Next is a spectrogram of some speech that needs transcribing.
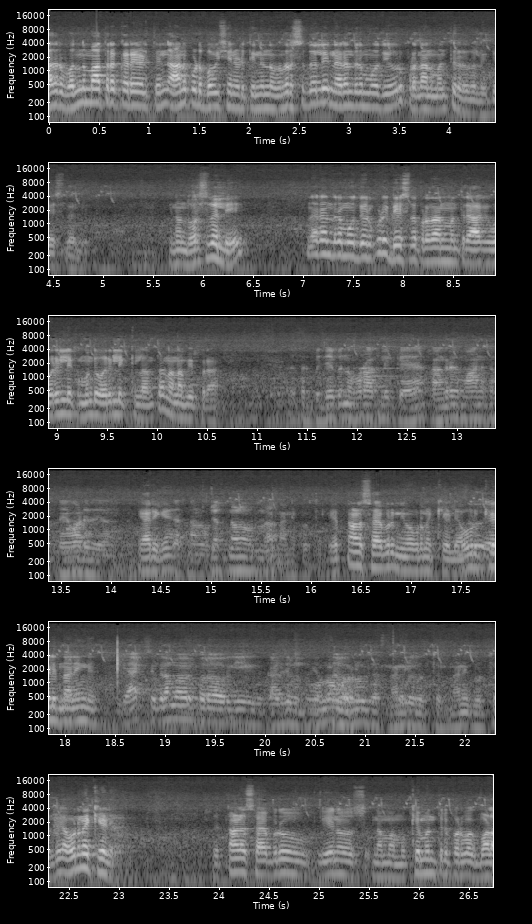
ಆದರೆ ಒಂದು ಮಾತ್ರ ಕರೆ ಹೇಳ್ತೀನಿ ನಾನು ಕೂಡ ಭವಿಷ್ಯ ಹೇಳ್ತೀನಿ ಇನ್ನೊಂದು ವರ್ಷದಲ್ಲಿ ನರೇಂದ್ರ ಮೋದಿಯವರು ಪ್ರಧಾನಮಂತ್ರಿ ಇರೋದಿಲ್ಲ ಈ ದೇಶದಲ್ಲಿ. ಇನ್ನೊಂದು ವರ್ಷದಲ್ಲಿ ನರೇಂದ್ರ ಮೋದಿಯವರು ಕೂಡ ಈ ದೇಶದ ಪ್ರಧಾನಮಂತ್ರಿ ಆಗಿ ಒರಿಲಿಕ್ಕೆ ಮುಂದೆ ಒರಿಲಿಕ್ಕಿಲ್ಲ ಅಂತ ನನ್ನ ಅಭಿಪ್ರಾಯ. ಸರ್ ಬಿಜೆಪಿಯಿಂದ ಹೊರ ಹಾಕ್ಲಿಕ್ಕೆ ಕಾಂಗ್ರೆಸ್ ಮಹಾನಾಯಕರ ಕೈವಾಡಿದೆ ಯಾರಿಗೆ? ಯತ್ನಾಳ್. ನನಗೆ ಗೊತ್ತಿಲ್ಲ. ಯತ್ನಾಳ್ ಸಾಹೇಬ್ರು ನೀವು ಅವ್ರನ್ನ ಕೇಳಿ. ಅವ್ರು ಕೇಳಿದ್ ನಾನು ಹಿಂಗೆ? ಯಾಕೆ ಸಿದ್ದರಾಮಯ್ಯ ಅವ್ರ ಪರ ಅವ್ರಿಗೆ ಕಾಳಜಿ ಬಂತು? ನನಗೆ ಗೊತ್ತಿಲ್ಲ. ನನಗೆ ಗೊತ್ತಿಲ್ಲ. ಅವ್ರನ್ನ ಕೇಳಿ. ಯತ್ನಾಳ ಸಾಹೇಬರು ಏನು ನಮ್ಮ ಮುಖ್ಯಮಂತ್ರಿ ಪರವಾಗಿ ಭಾಳ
